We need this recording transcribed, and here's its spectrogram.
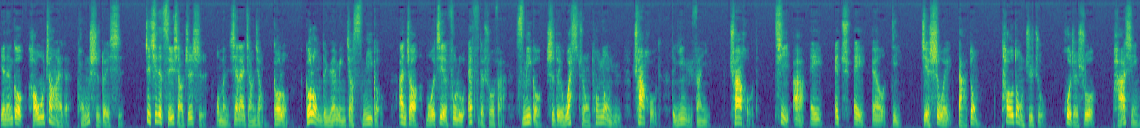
也能够毫无障碍的同时对戏。这期的词语小知识，我们先来讲讲 Gollum。Gollum 的原名叫 Smeagol，按照《魔戒》附录 F 的说法，Smeagol 是对 Western 通用语。Trahold 的英语翻译，Trahold，T-R-A-H-A-L-D，解释为打洞、掏洞居住，或者说爬行、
